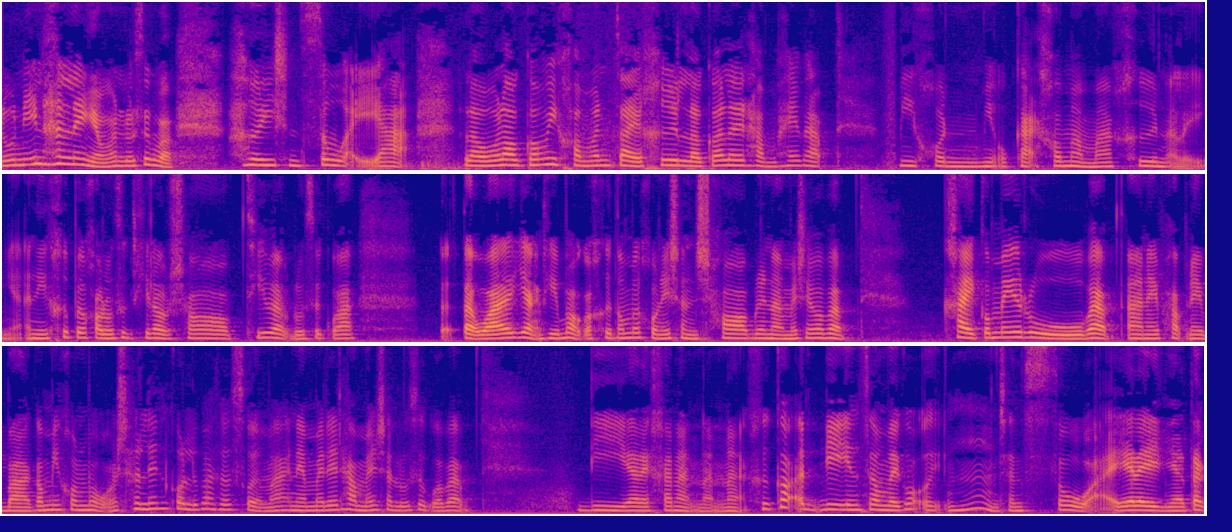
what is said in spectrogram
นู่นนี่นั่นอะไรเงี้ย มันรู้สึกแบบ เฮ้ย ฉันสวยอะแล้วเราก็มีความมั่นใจขึ้น แล้วก็เลยทำให้แบบ มีคนมีโอกาสเข้ามามากขึ้นอะไรอย่างเงี้ย อันนี้คือเป็นความรู้สึกที่เราชอบที่แบบรู้สึกว่า แต่ว่าอย่างที่บอกก็คือต้องเป็นคนที่ฉันชอบด้วยนะ ไม่ใช่ว่าแบบใครก็ไม่รู้แบบอ่าในผับในบาร์ก็มีคนบอกว่าเธอเล่นกลหรือเปล่าเธอสวยมากเนี่ยไม่ได้ทำให้ฉันรู้สึกว่าแบบดีอะไรขนาดนั้นอะคือก็ดี in some way ก็เอออืมฉันสวยอะไรอย่างเงี้ย แต่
